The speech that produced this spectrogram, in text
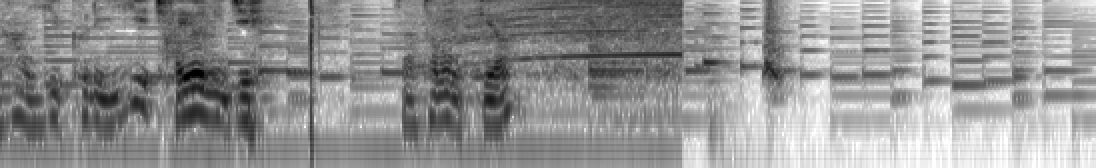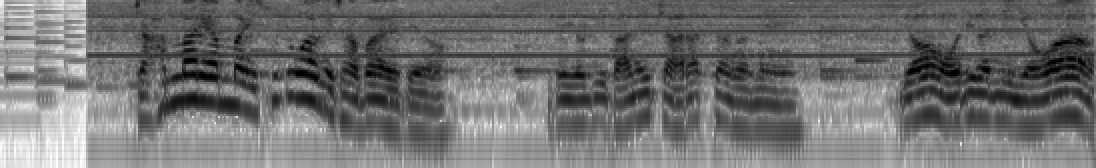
야 이게 그래 이게 자연이지 자 잡아볼게요 자, 한 마리 한 마리 소중하게 잡아야 돼요. 근데 여기 많을 줄 알았다, 너네. 여왕 어디 갔니, 여왕?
